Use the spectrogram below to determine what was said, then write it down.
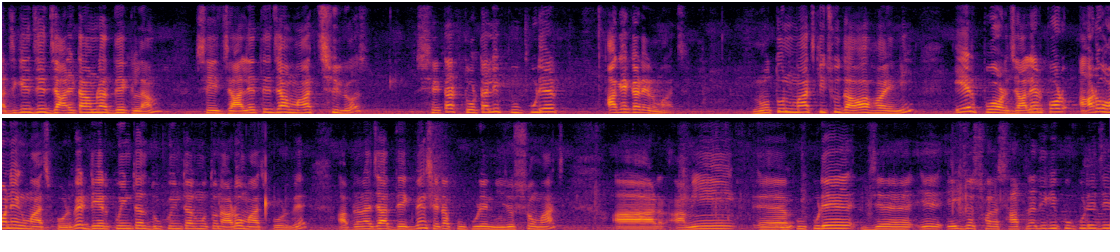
আজকে যে জালটা আমরা দেখলাম সেই জালেতে যা মাছ ছিল সেটা টোটালি পুকুরের আগেকারের মাছ। নতুন মাছ কিছু দেওয়া হয়নি। এরপর, জালের পর আরও অনেক মাছ পড়বে, দেড় কুইন্টাল, দু কুইন্টাল মতন আরও মাছ পড়বে। আপনারা যা দেখবেন সেটা পুকুরের নিজস্ব মাছ। আর আমি পুকুরে যে এই যে সাতটা দিঘি পুকুরে যে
